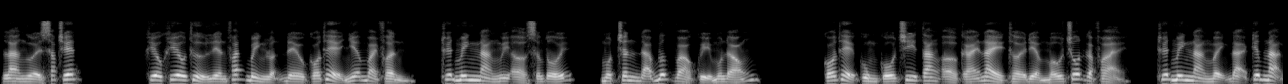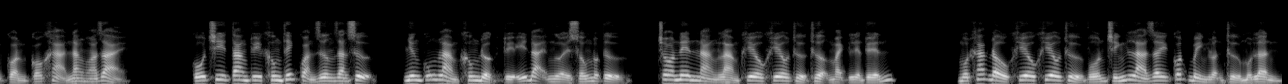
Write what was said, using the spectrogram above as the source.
là người sắp chết. Khiêu khiêu thử liền phát bình luận đều có thể nhiễm vài phần, thuyết minh nàng nguy ở sớm tối, một chân đã bước vào quỷ môn đóng. Có thể cùng cố chi tăng ở cái này thời điểm mấu chốt gặp phải, thuyết minh nàng mệnh đại kiếp nạn còn có khả năng hóa giải. Cố chi tăng tuy không thích quản dương gian sự, nhưng cũng làm không được tùy ý đại người sống độc tử, cho nên nàng làm khiêu khiêu thử thượng mạch liền tuyến. Một khác đầu khiêu khiêu thử vốn chính là dây cốt bình luận thử một lần,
